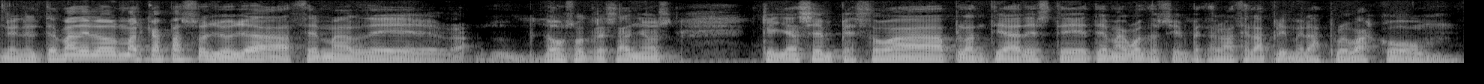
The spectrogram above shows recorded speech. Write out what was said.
en el tema de los marcapasos, yo ya hace más de dos o tres años que ya se empezó a plantear este tema cuando se empezaron a hacer las primeras pruebas con,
